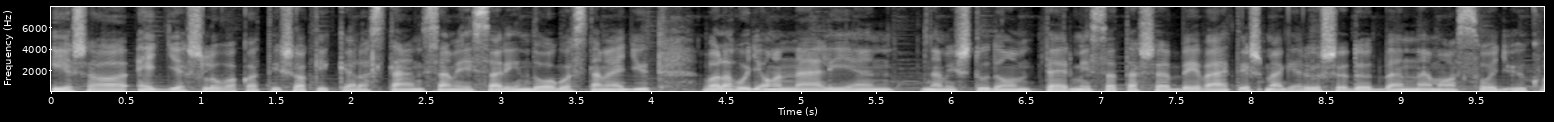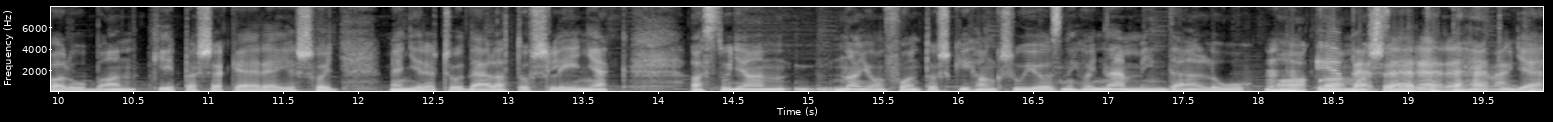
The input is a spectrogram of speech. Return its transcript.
és a egyes lovakat is, akikkel aztán személy szerint dolgoztam együtt, valahogy annál ilyen, nem is tudom, természetesebbé vált, és megerősödött bennem az, hogy ők valóban képesek erre, és hogy mennyire csodálatos lények. Azt ugyan nagyon fontos kihangsúlyozni, hogy nem minden ló uh-huh. alkalmas ja, persze, erre, tehát ugye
